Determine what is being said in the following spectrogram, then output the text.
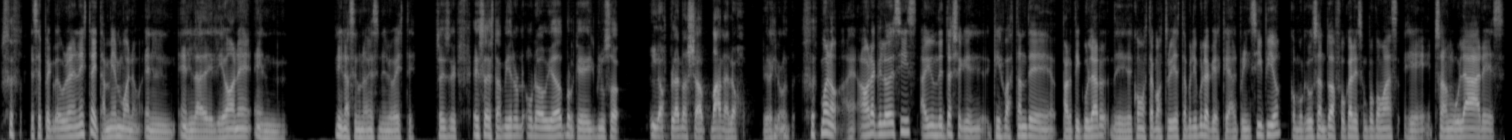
es espectacular en esta y también, bueno, en, en la de Leone, en, en Hace una vez en el oeste. Sí, sí. Esa es también un- una obviedad porque incluso los planos ya van al ojo. Bueno, ahora que lo decís, hay un detalle que, que es bastante particular de, cómo está construida esta película, que es que al principio como que usan todas focales un poco más eh, triangulares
